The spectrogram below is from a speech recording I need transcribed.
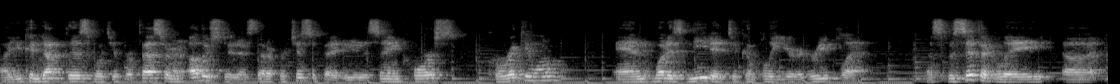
Uh, you conduct this with your professor and other students that are participating in the same course, curriculum, and what is needed to complete your degree plan. Uh, specifically, uh,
